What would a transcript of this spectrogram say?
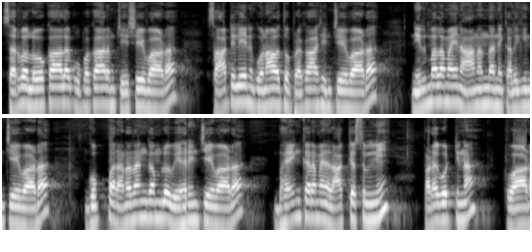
సర్వలోకాలకు ఉపకారం చేసేవాడ సాటిలేని గుణాలతో ప్రకాశించేవాడ నిర్మలమైన ఆనందాన్ని కలిగించేవాడ గొప్ప రణరంగంలో విహరించేవాడ భయంకరమైన రాక్షసుల్ని పడగొట్టిన వాడ.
